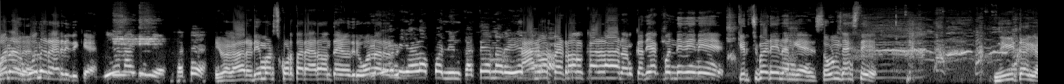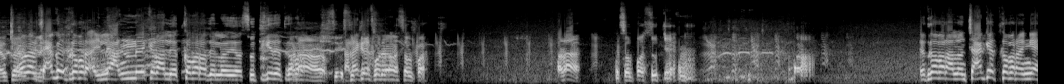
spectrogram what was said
ಓನರ್ ಓನರ್ ಯಾರು? ಇದಕ್ಕೆ? ಏನಾಗಿದೆ? ಕತೆ? ಇವಾಗ ರೆಡಿ ಮಾಡಿಸ್ಕೊಡ್ತಾರೆ ಯಾರು ಅಂತ ಹೇಳಿದ್ರಿ ಓನರ್ ಏನ್ ಹೇಳಪ್ಪ ನಿನ್ ಕತೆ ಏನಾರ ನಾನು ಪೆಟ್ರೋಲ್ ಕಳ್ಳ ನಾನು ಕದಿಯಕ್ ಬಂದಿದ್ದೀನಿ. ಕಿರ್ಚಬೇಡಿ ನನ್ಗೆ ಸೌಂಡ್ ಜಾಸ್ತಿ. ನೀಟಾಗಿ ಎತ್ಕೊ ಚಾಕು ಎತ್ಕೊಬರ? ಇಲ್ಲ ಕೆಲ ಅಲ್ಲಿ ಎತ್ಕೊಬರೋದಿಲ್ಲ ಸುತ್ತಿಗೆ ಎತ್ಕೊಬರ. ಬರ ಕೊಡಿ ಅಣ್ಣ ಸ್ವಲ್ಪ. ಅಣ್ಣ ಒಂದ್ ಸ್ವಲ್ಪ ಸುಕ್ಕೆ ಎತ್ಕೊಬರ ಅಲ್ಲೊಂದ್ ಎತ್ಕೊ ಎತ್ಕೊಬರ ಹಂಗೆ.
